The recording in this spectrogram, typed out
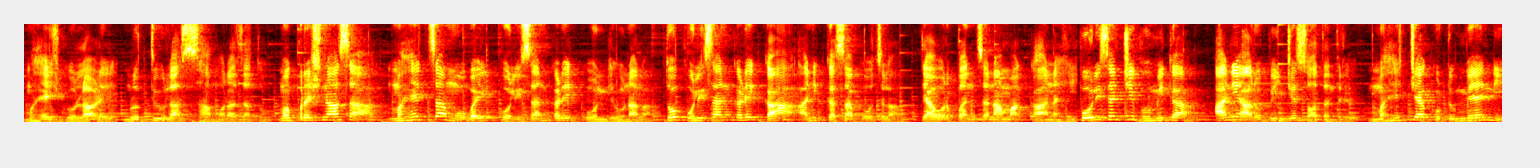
महेश गोलाळे मृत्यूला सामोरा जातो. मग प्रश्न असा महेशचा मोबाईल पोलिसांकडे कोण घेऊन आला? तो पोलिसांकडे का आणि कसा पोहोचला? त्यावर पंचनामा का नाही? पोलिसांची भूमिका आणि आरोपींचे स्वातंत्र्य. महेशच्या कुटुंबियांनी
